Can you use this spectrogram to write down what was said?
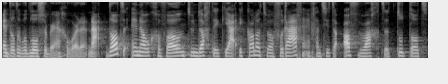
En dat ik wat losser ben geworden. Nou, dat in elk geval. En toen dacht ik, ja, ik kan het wel vragen en gaan zitten afwachten totdat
